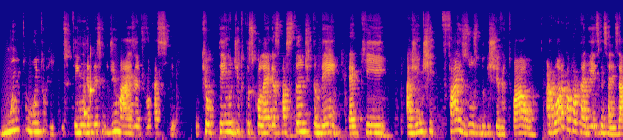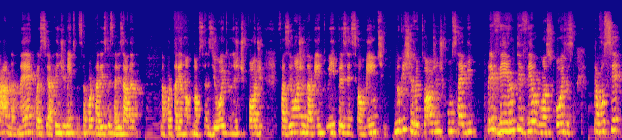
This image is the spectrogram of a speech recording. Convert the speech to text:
muito, muito rico. Isso tem engrandecido demais a advocacia. O que eu tenho dito para os colegas bastante também é que a gente faz uso do guichê virtual, agora com a portaria especializada, né, com esse atendimento dessa portaria especializada na portaria 908, onde a gente pode fazer um agendamento e ir presencialmente, no guichê virtual a gente consegue prever, antever algumas coisas para você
